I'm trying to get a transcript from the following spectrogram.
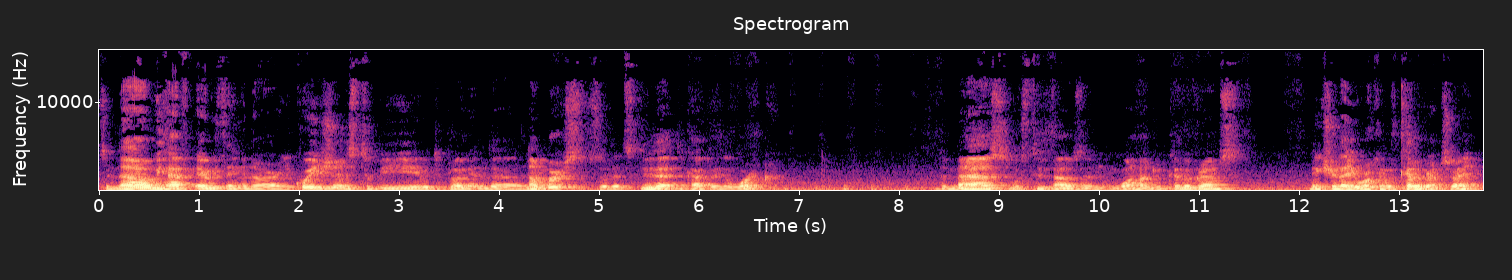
So now we have everything in our equations to be able to plug in the numbers. So let's do that to calculate the work. The mass was 2,100 kilograms. Make sure that you're working with kilograms, right?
